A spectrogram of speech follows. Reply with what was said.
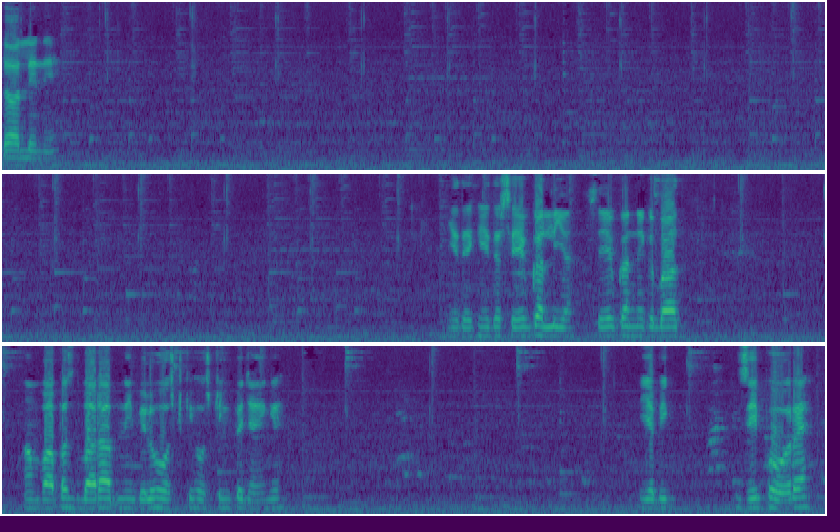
डाल लेने हैं। ये देखें, इधर सेव कर लिया। सेव करने के बाद हम वापस दोबारा अपनी बिलो होस्ट की होस्टिंग पे जाएँगे। ये भी जिप हो रहा है।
